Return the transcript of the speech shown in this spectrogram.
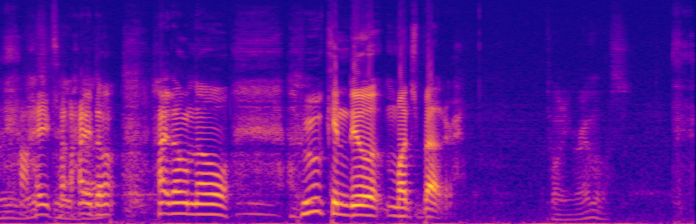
agree I, I don't I don't know who can do it much better. Tony Ramos.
